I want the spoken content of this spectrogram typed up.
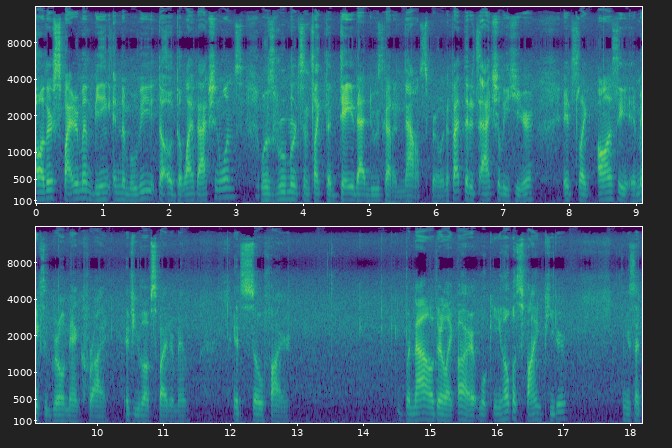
other Spider-Man being in the movie, the uh, the live action ones, was rumored since like the day that news got announced, bro. And the fact that it's actually here, it's like honestly, it makes a grown man cry if you love Spider-Man. It's so fire. But now they're like, all right, well, can you help us find Peter? And he's like,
